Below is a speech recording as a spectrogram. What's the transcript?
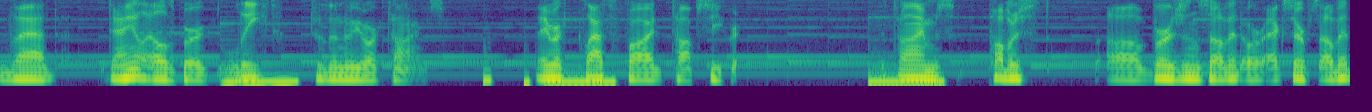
that Daniel Ellsberg leaked to the New York Times. They were classified top secret. The Times published uh, versions of it or excerpts of it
